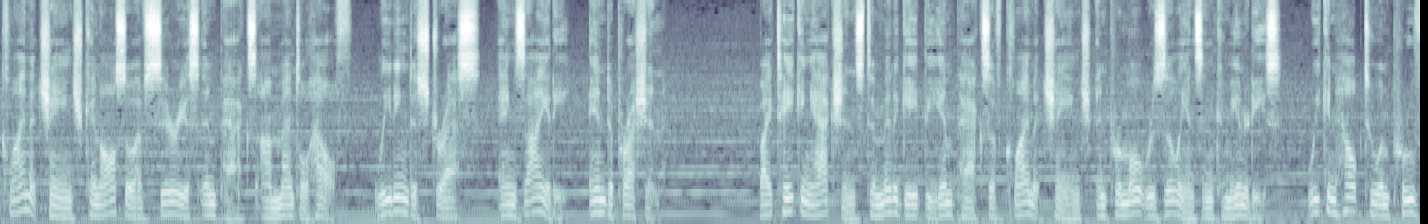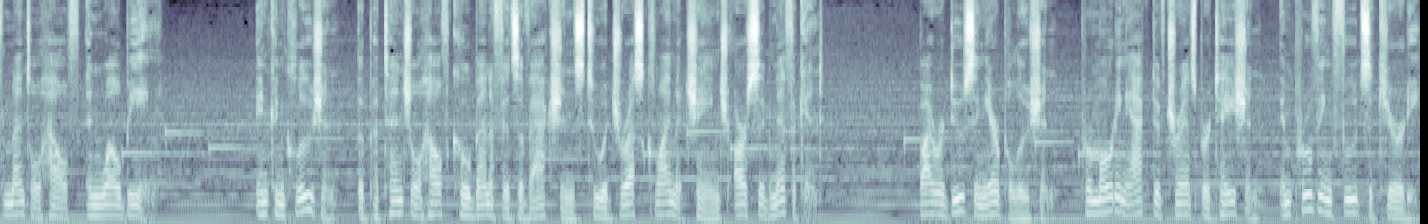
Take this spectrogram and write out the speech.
Climate change can also have serious impacts on mental health, leading to stress, anxiety, and depression by taking actions to mitigate the impacts of climate change and promote resilience in communities, we can help to improve mental health and well-being. In conclusion, the potential health co-benefits of actions to address climate change are significant. By reducing air pollution, promoting active transportation, improving food security,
